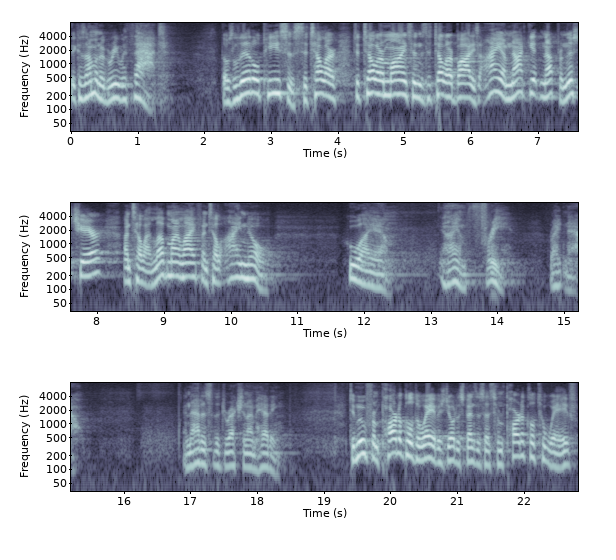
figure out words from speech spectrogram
Because I'm going to agree with that. Those little pieces to tell, our, to tell our minds and to tell our bodies, I am not getting up from this chair until I love my life, until I know who I am. And I am free right now. And that is the direction I'm heading. To move from particle to wave, as Joe Dispenza says, from particle to wave,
